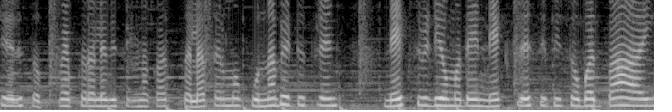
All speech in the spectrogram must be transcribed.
शेअर सबस्क्राईब करायला विसरू नका. चला तर मग पुन्हा भेटू फ्रेंड्स नेक्स्ट व्हिडिओमध्ये नेक्स्ट रेसिपीसोबत बाय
